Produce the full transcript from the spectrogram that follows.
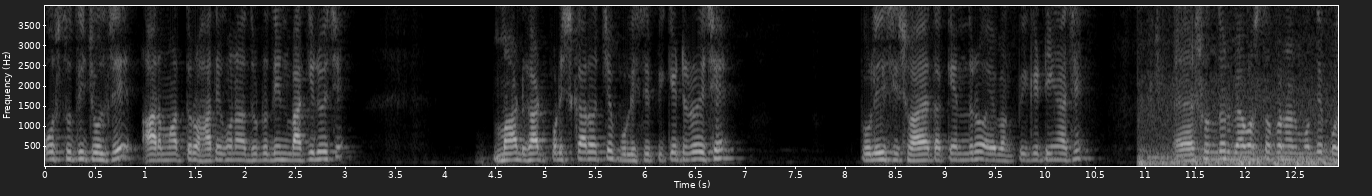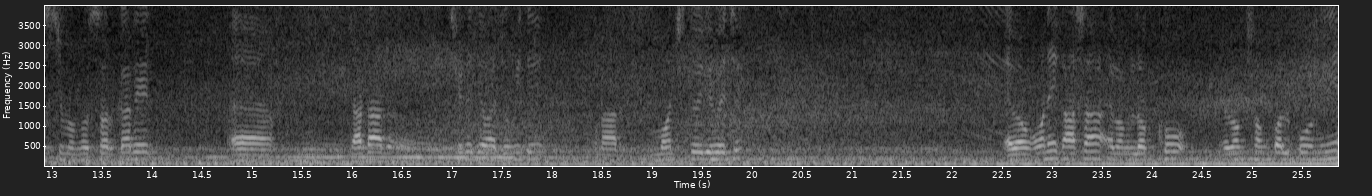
প্রস্তুতি চলছে, আর মাত্র হাতে গোনা দুটো দিন বাকি রয়েছে। মাঠঘাট পরিষ্কার হচ্ছে, পুলিশি পিকেট রয়েছে, পুলিশি সহায়তা কেন্দ্র এবং পিকেটিং আছে। সুন্দর ব্যবস্থাপনার মধ্যে পশ্চিমবঙ্গ সরকারের টাটার ছেড়ে যাওয়া জমিতে ওনার মঞ্চ তৈরি হয়েছে। এবং অনেক আশা এবং লক্ষ্য এবং সংকল্প নিয়ে,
